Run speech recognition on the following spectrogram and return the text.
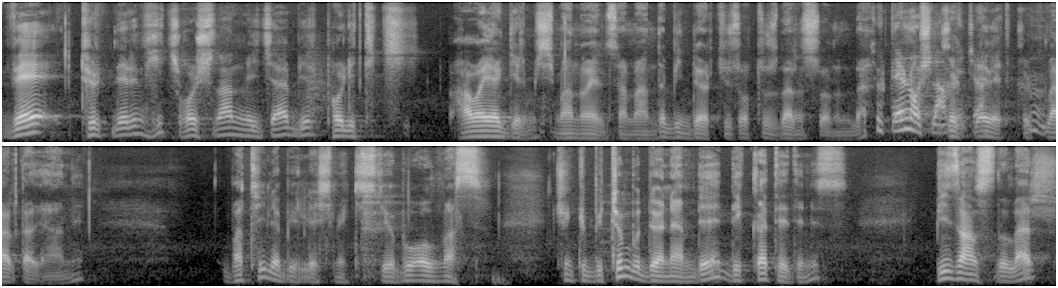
Ve Türklerin hiç hoşlanmayacağı bir politik havaya girmiş Manuel zamanında 1430'ların sonunda. Türklerin 40, hoşlanmayacağı. evet 40'larda yani. Batı ile birleşmek istiyor. Bu olmaz. Çünkü bütün bu dönemde dikkat ediniz. Bizanslılar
